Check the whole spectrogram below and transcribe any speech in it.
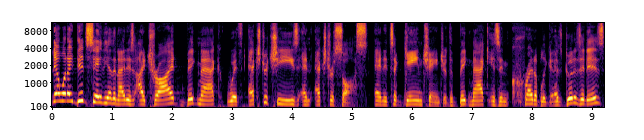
Now, what I did say the other night is I tried Big Mac with extra cheese and extra sauce, and it's a game changer. The Big Mac is incredibly good. As good as it is,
